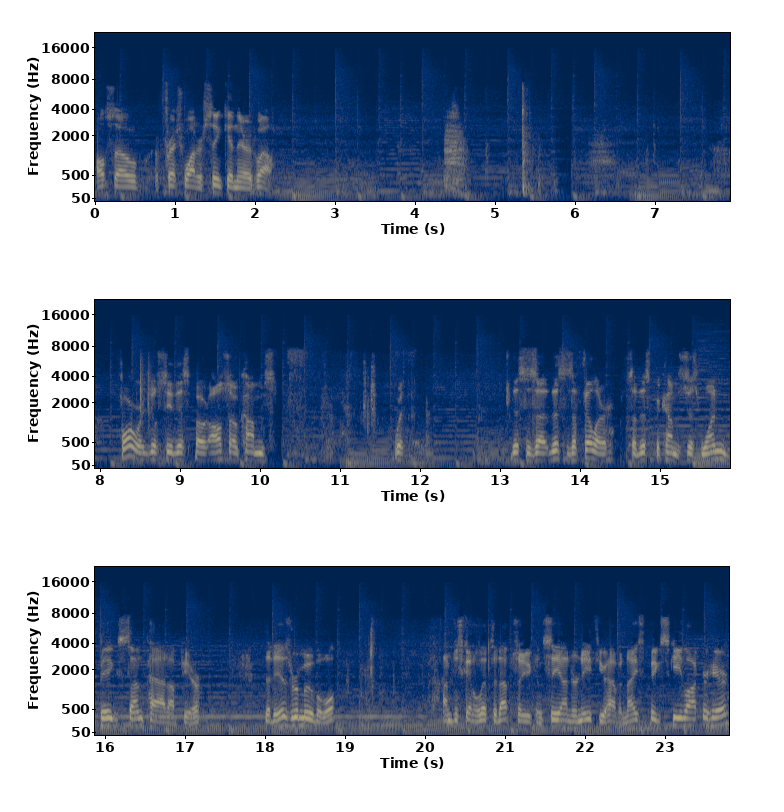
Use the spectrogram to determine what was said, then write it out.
Also a freshwater sink in there as well. Forward, you'll see this boat also comes with this is a this is a filler, so this becomes just one big sun pad up here that is removable. I'm just going to lift it up so you can see underneath. You have a nice big ski locker here.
